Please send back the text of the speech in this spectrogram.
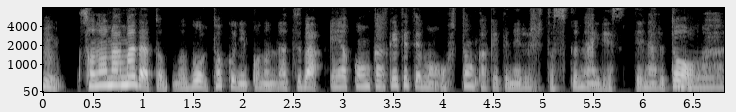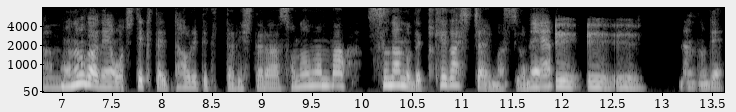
うんそのままだと無防、特にこの夏場、エアコンかけててもお布団かけて寝る人少ないですってなると、うん物がね、落ちてきたり倒れてきたりしたら、そのまま素なので怪我しちゃいますよね。ええ、ええ、ええ。なので、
